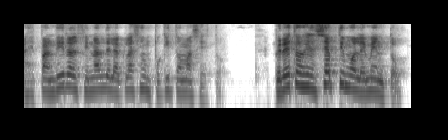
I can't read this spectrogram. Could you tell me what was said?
expandir al final de la clase un poquito más esto. Pero esto es el séptimo elemento.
